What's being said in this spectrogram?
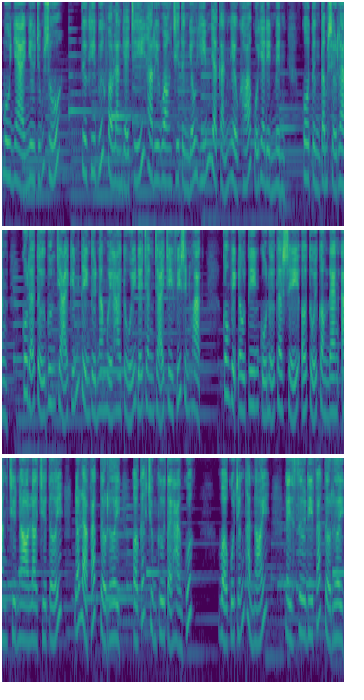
mua nhà như trúng số. Từ khi bước vào làng giải trí, Harry Won chưa từng giấu giếm gia cảnh nghèo khó của gia đình mình. Cô từng tâm sự rằng cô đã tự bươn chải kiếm tiền từ năm 12 tuổi để trang trải chi phí sinh hoạt. Công việc đầu tiên của nữ ca sĩ ở tuổi còn đang ăn chưa no lo chưa tới, đó là phát tờ rơi ở các chung cư tại Hàn Quốc. Vợ của Trấn Thành nói, ngày xưa đi phát tờ rơi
